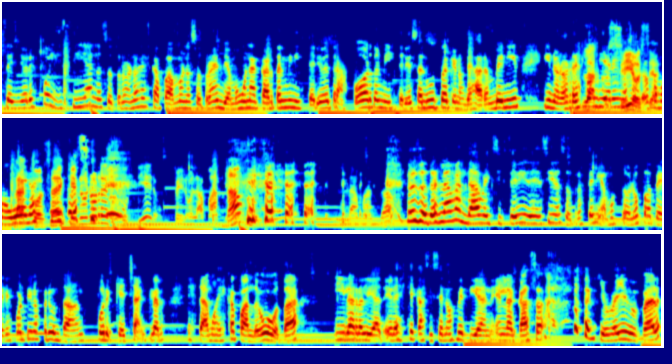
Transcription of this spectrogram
Señores policías, nosotros no nos escapamos, nosotros enviamos una carta al Ministerio de Transporte, al Ministerio de Salud para que nos dejaran venir y no nos La, respondieron. y sí, o sea, como la cosa es que no nos respondieron, pero la mandamos. la mandamos. nosotros la mandamos, existe evidencia y nosotros teníamos todos los papeles por si nos preguntaban por qué chanclas estábamos escapando de Bogotá y la realidad era es que casi se nos metían en la casa aquí en Valledupar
